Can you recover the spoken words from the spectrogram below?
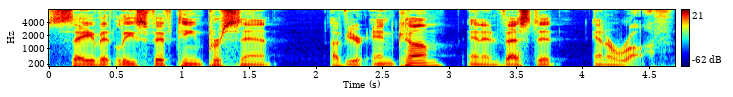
save at least 15% of your income and invest it in a Roth.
